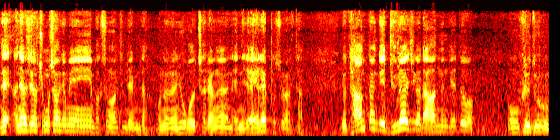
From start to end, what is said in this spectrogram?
네, 안녕하세요. 중고차 황점인 박승원 팀장입니다. 오늘은 요거 차량은 LF 소나타. 요 다음 단계 뉴라이즈가 나왔는데도, 어, 그래도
